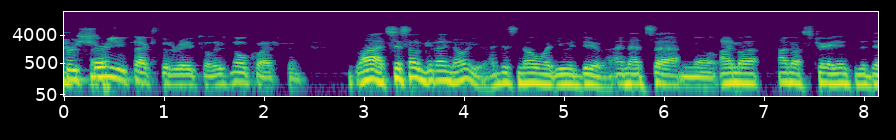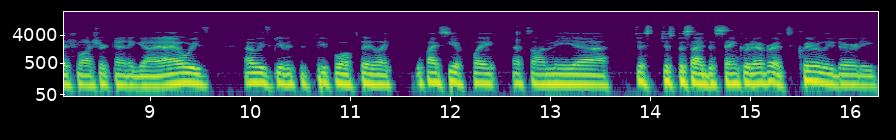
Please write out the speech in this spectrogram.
for sure, you texted Rachel. There's no question. Wow, it's just how good I know you. I just know what you would do, and that's uh, no. I'm a I'm a straight into the dishwasher kind of guy. I always I always give it to people if they like if I see a plate that's on the uh, just just beside the sink or whatever, it's clearly dirty,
